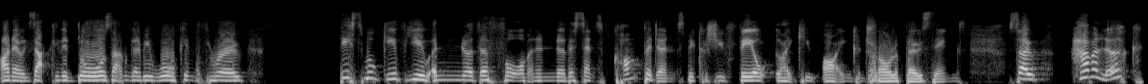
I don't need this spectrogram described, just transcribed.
I know exactly the doors that I'm going to be walking through, this will give you another form and another sense of confidence because you feel like you are in control of those things. So have a look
